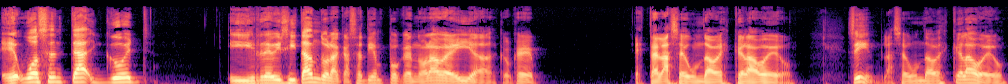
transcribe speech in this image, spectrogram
it wasn't that good. Y revisitándola, que hace tiempo que no la veía, creo que esta es la segunda vez que la veo. Sí, la segunda vez que la veo.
